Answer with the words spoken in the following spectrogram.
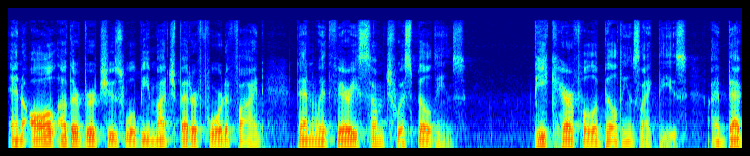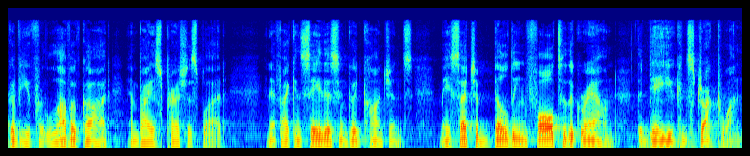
and all other virtues will be much better fortified than with very sumptuous buildings. Be careful of buildings like these. I beg of you for the love of God and by his precious blood. And if I can say this in good conscience, may such a building fall to the ground the day you construct one.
